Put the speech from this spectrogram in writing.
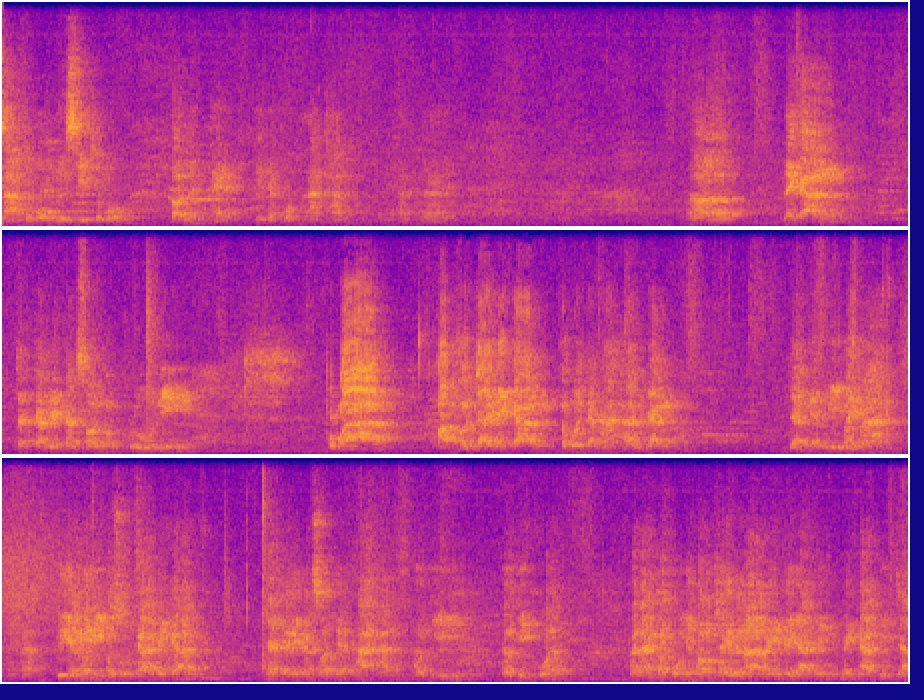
สามชั่วโมงหรือสี่ชั่วโมงต่อหนึ่งแผนที่จะครบห้าขั้นนะครับได้ในการจัดการเรียนการสอนของครูนี่ผมว่าความเข้าใจในการกระบวนการห้าขั้นยังยังยังมีไม่มากนะครับคือยังไม่มีประสบการณ์ในการจัดการเรียนการสอนแบบห้าขั้นเท่าที่ ท่าที่ควร เพราะนั้นก็คงจะต้องใช้เวลาในระยะหนึ่งในการที่จะ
